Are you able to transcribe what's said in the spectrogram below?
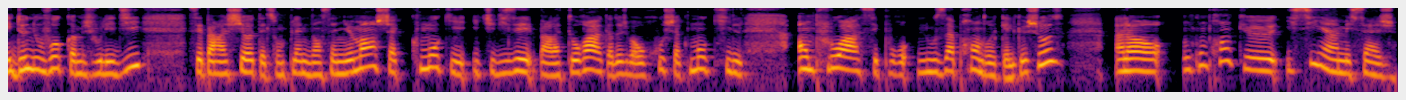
et de nouveau, comme je vous l'ai dit, ces parachiotes, elles sont pleines d'enseignements. Chaque mot qui est utilisé par la Torah, Kadosh Baruch chaque mot qu'il emploie, c'est pour nous apprendre quelque chose. Alors, on comprend que ici il y a un message.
